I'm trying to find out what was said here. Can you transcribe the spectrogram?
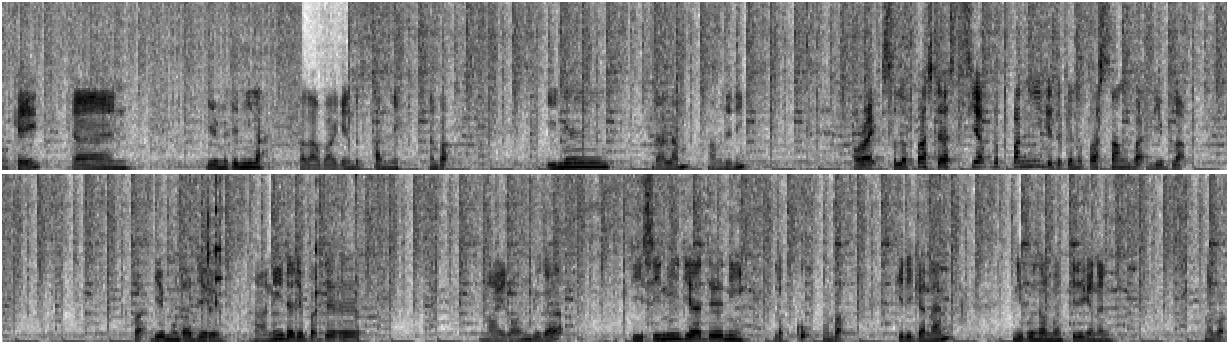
Ok dan dia macam ni lah. Kalau bahagian depan ni nampak? Inner dalam ha, macam ni. Alright selepas dah siap depan ni kita kena pasang bat dia pula. Bat dia mudah je. Ha, ni daripada nylon juga. Di sini dia ada ni lekuk nampak? Kiri kanan. Ni pun sama kiri kanan nampak?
